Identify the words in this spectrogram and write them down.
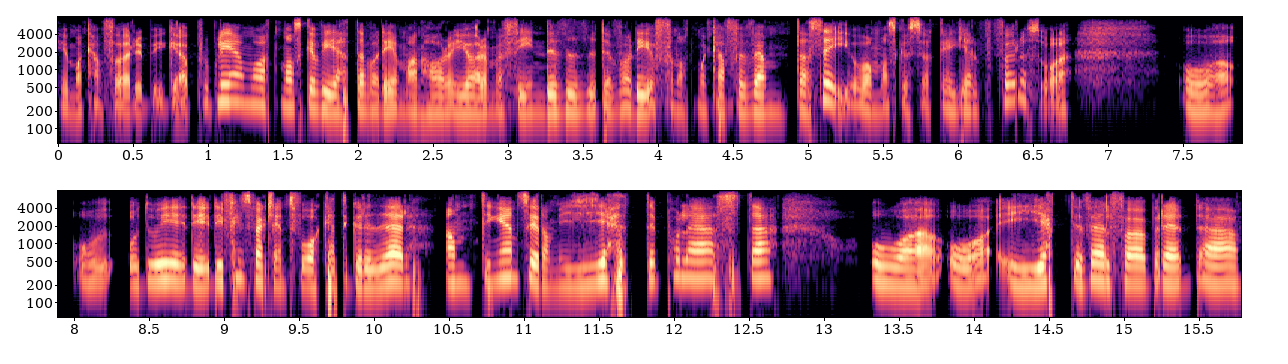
hur man kan förebygga problem och att man ska veta vad det är man har att göra med för individer, vad det är för något man kan förvänta sig och vad man ska söka hjälp för och så. Och, och, och då är det, det finns verkligen två kategorier. Antingen så är de jättepålästa och, och är jätteväl förberedda.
